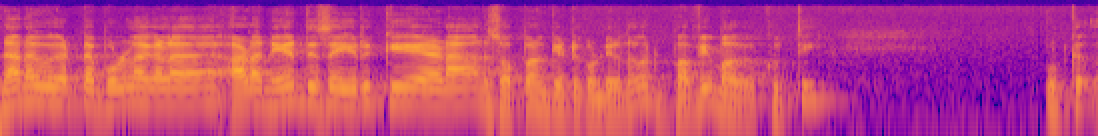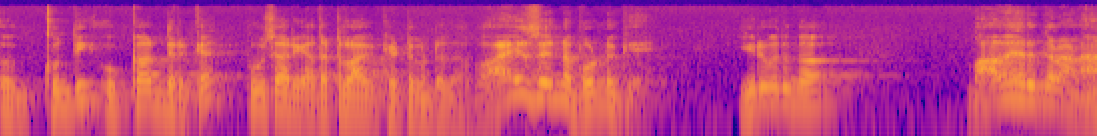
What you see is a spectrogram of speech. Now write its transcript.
நனவு கெட்ட புள்ளைகளை அட நேர்திசை இருக்கேடான்னு சொப்பனம் கேட்டுக்கொண்டிருந்தவர் பவ்யமாக குத்தி உட்க குந்தி உட்கார்ந்திருக்க பூசாரி அதட்டலாக கேட்டுக்கொண்டிருந்தார் வயசு என்ன பொண்ணுக்கு? இருபதுங்க. மாவன் இருக்கிறானா?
